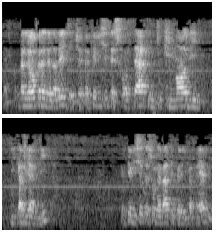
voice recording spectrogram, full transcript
Ecco, dalle opere della legge, cioè perché vi siete sforzati in tutti i modi di cambiare vita, perché vi siete sollevati per i capelli,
